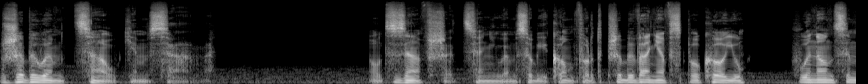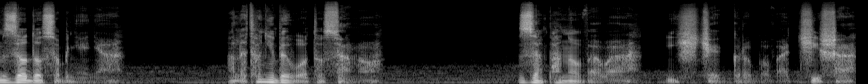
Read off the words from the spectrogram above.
że byłem całkiem sam. Od zawsze ceniłem sobie komfort przebywania w spokoju płynącym z odosobnienia. Ale to nie było to samo. Zapanowała iście grobowa cisza.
